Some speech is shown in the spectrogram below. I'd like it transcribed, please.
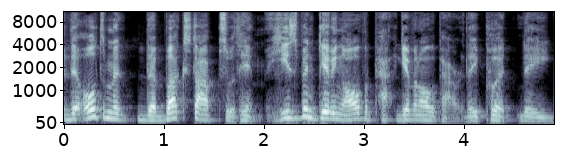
the ultimate the buck stops with him. He's been giving all the given all the power. They put they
